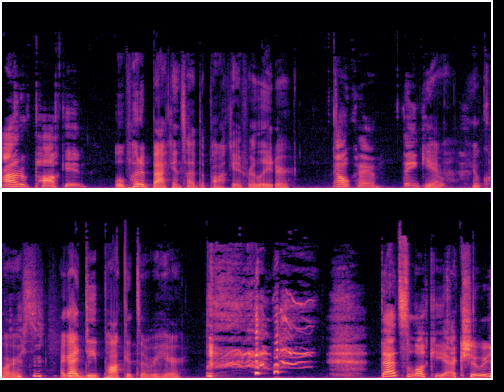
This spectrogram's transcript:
out of pocket. We'll put it back inside the pocket for later. Okay. Thank you. Yeah, of course. I got deep pockets over here. That's lucky actually.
